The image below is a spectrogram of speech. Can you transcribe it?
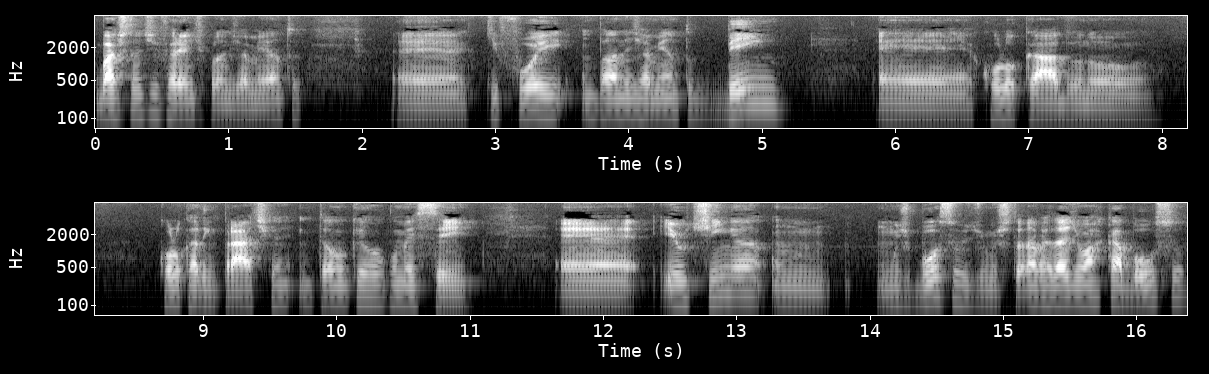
bastante diferente planejamento, é, que foi um planejamento bem é, colocado no colocado em prática. Então o que eu comecei? É, eu tinha um, um esboço de uma história, na verdade um arcabouço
